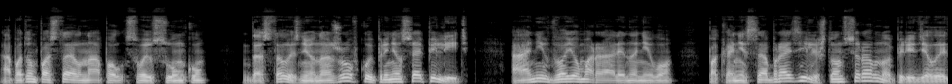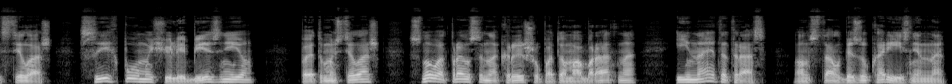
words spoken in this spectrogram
А потом поставил на пол свою сумку, достал из нее ножовку и принялся пилить, а они вдвоем орали на него, пока не сообразили, что он все равно переделает стеллаж, с их помощью или без нее. Поэтому стеллаж снова отправился на крышу, потом обратно, и на этот раз он встал безукоризненно.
